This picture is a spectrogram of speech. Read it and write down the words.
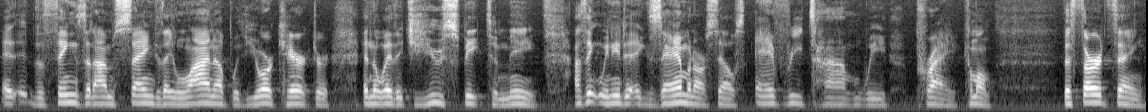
the things that I'm saying, do they line up with your character and the way that you speak to me? I think we need to examine ourselves every time we pray. Come on. The third thing,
